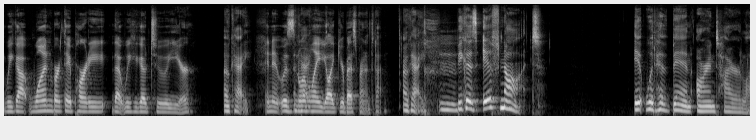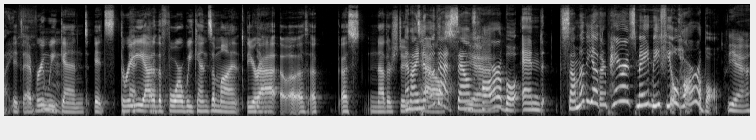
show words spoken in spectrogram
We got one birthday party that we could go to a year, Okay. and it was normally like your best friend at the time. Okay. Mm. Because if not, it would have been our entire life. It's every mm. weekend. It's three out of the four weekends a month. You're at a, a, a- a s- another student. and I know house. that sounds Yeah. horrible. And some of the other parents made me feel horrible. Yeah.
